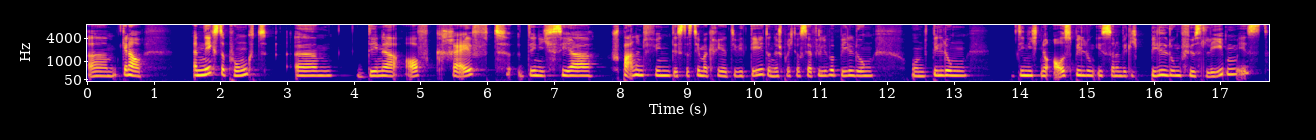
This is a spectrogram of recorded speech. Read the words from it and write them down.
Ähm, genau. Ein nächster Punkt, ähm, den er aufgreift, den ich sehr spannend finde, ist das Thema Kreativität und er spricht auch sehr viel über Bildung und Bildung, die nicht nur Ausbildung ist, sondern wirklich Bildung fürs Leben ist.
